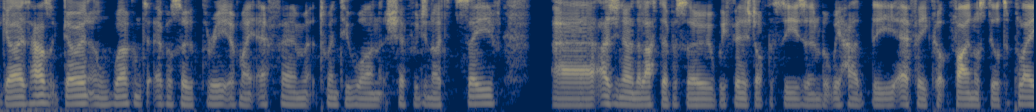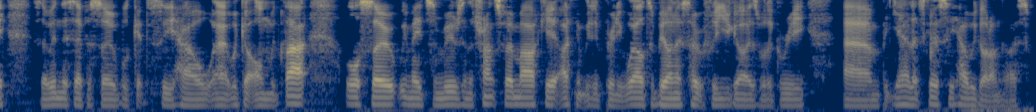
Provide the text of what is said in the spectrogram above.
Guys, how's it going? And welcome to episode 3 of my FM21 Sheffield United save. Uh, as you know, in the last episode, we finished off the season, but we had the FA Cup final still to play. So, in this episode, we'll get to see how uh, we got on with that. Also, we made some moves in the transfer market. I think we did pretty well, to be honest. Hopefully, you guys will agree. Um, but yeah, let's go see how we got on, guys.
